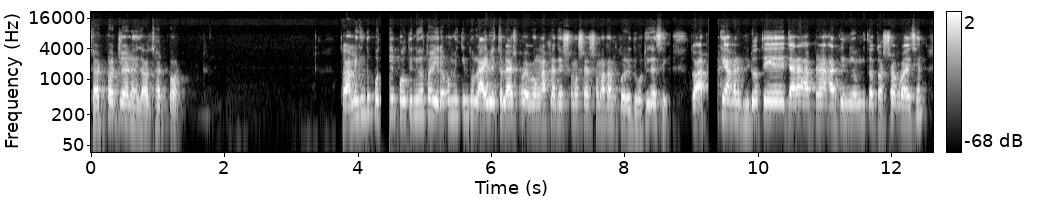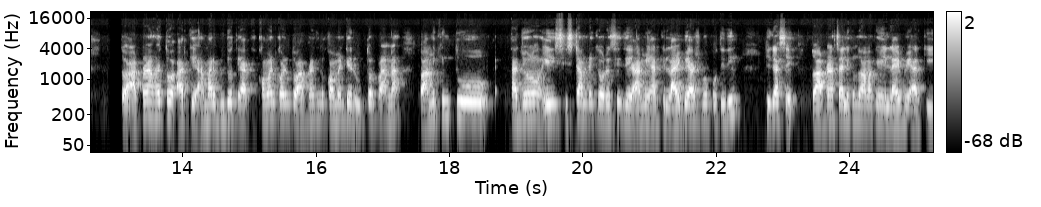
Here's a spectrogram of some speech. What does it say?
ঝটপট জয়েন হয়ে যাও, ঝটপট। তো আমি কিন্তু প্রতিনিয়ত এরকমই কিন্তু লাইভে চলে আসব এবং আপনাদের সমস্যার সমাধান করে দেবো ঠিক আছে? তো আপনি কি আমার ভিডিওতে যারা আপনারা আর কি নিয়মিত দর্শক রয়েছেন, তো আপনারা হয়তো আর কি আমার ভিডিওতে আর কমেন্ট করেন তো আপনারা কিন্তু কমেন্টের উত্তর পান না। তো আমি কিন্তু তার জন্য এই সিস্টেমটা করেছি যে আমি আর কি লাইভে আসব প্রতিদিন। ঠিক আছে? তো আপনারা চাইলে কিন্তু আমাকে এই লাইভে আর কি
